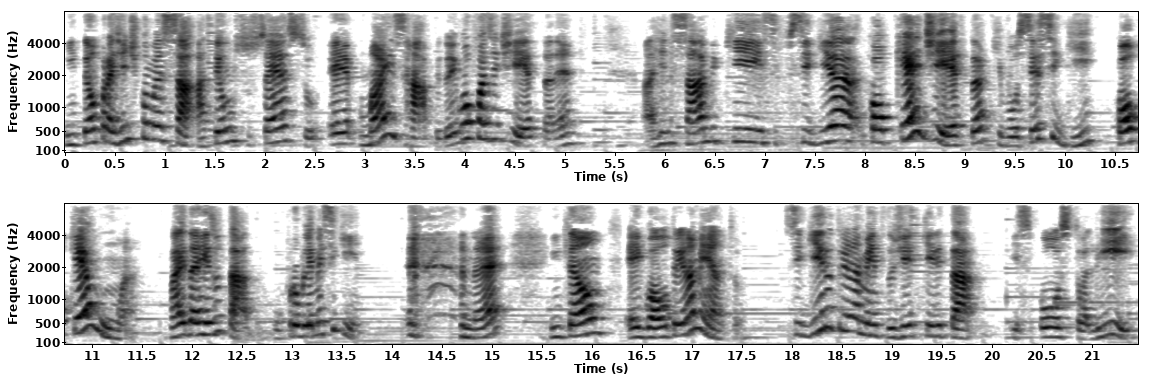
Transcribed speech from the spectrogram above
Então, para a gente começar a ter um sucesso, é mais rápido. É igual fazer dieta, né? A gente sabe que se seguir qualquer dieta que você seguir, qualquer uma, vai dar resultado. O problema é seguir, né? Então, é igual o treinamento. Seguir o treinamento do jeito que ele está exposto ali,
